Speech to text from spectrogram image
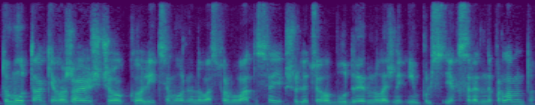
Тому так я вважаю, що коаліція може нова сформуватися, якщо для цього буде належний імпульс як зсередини парламенту,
